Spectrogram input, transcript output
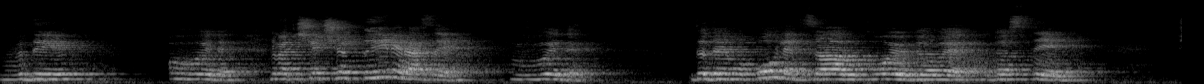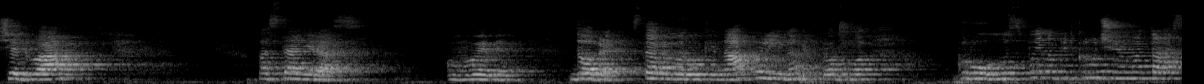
Вдих. Ще чотири рази. Видих. Додаємо погляд за рукою доверху, до стелі. Ще два. Останній раз. Видих. Добре. Ставимо руки на коліна. Робимо круглу спину, підкручуємо таз.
